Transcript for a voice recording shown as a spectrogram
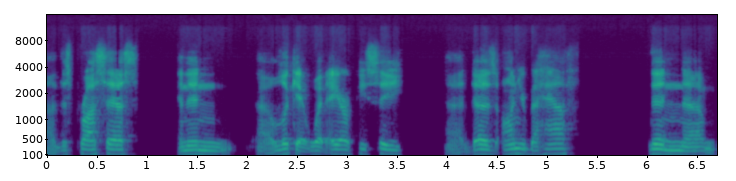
uh, this process, and then look at what ARPC uh, does on your behalf. Then um,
